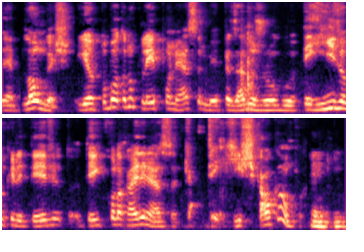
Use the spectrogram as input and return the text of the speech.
é, longas. E eu tô botando o Claypool nessa, apesar do jogo terrível que ele teve, eu tenho que colocar ele nessa. Tem que esticar o campo. Tem que.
